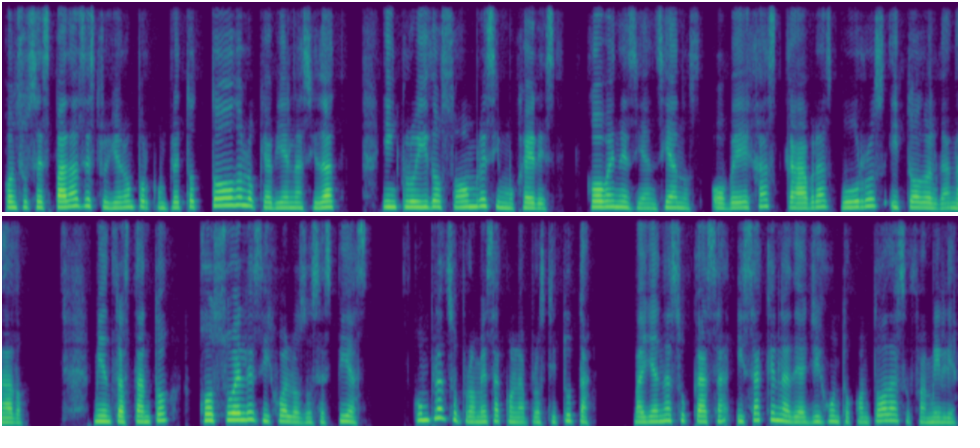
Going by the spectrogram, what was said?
Con sus espadas destruyeron por completo todo lo que había en la ciudad, incluidos hombres y mujeres, jóvenes y ancianos, ovejas, cabras, burros y todo el ganado. Mientras tanto, Josué les dijo a los dos espías, cumplan su promesa con la prostituta, vayan a su casa y sáquenla de allí junto con toda su familia.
